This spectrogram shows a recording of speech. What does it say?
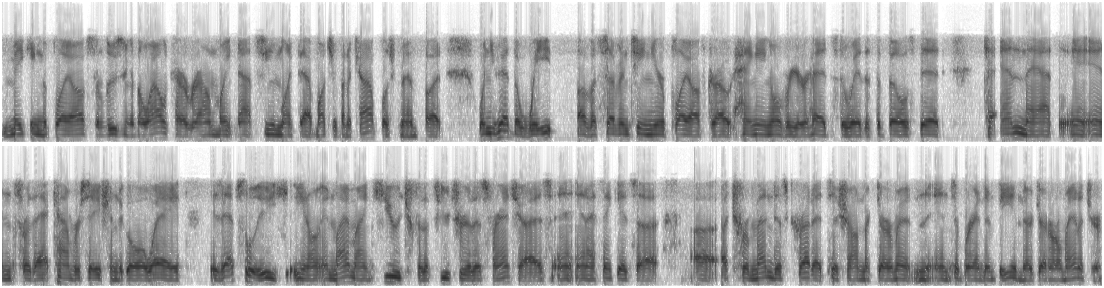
making the playoffs and losing in the wild card round might not seem like that much of an accomplishment. But when you had the weight of a 17 year playoff drought hanging over your heads the way that the Bills did, to end that and for that conversation to go away is absolutely, you know, in my mind, huge for the future of this franchise. And, and I think it's a, a, a tremendous credit to Sean McDermott and, and to Brandon Beane, their general manager.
